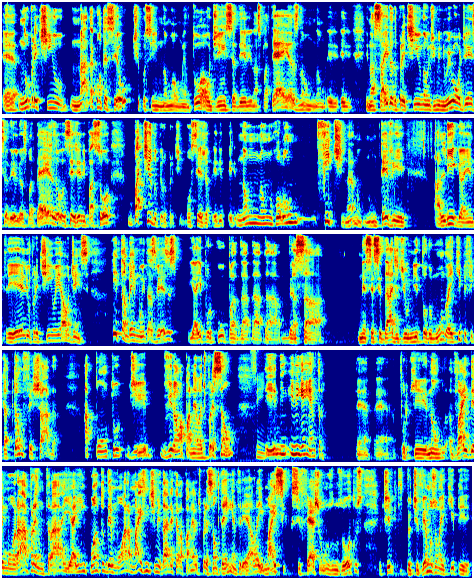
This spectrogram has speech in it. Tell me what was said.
É, no pretinho nada aconteceu, tipo assim, não aumentou a audiência dele nas plateias, não, não, ele, ele, e na saída do pretinho não diminuiu a audiência dele nas plateias, ou seja, ele passou batido pelo pretinho, ou seja, ele, ele não, não rolou um fit, né? não, não teve a liga entre ele, o pretinho e a audiência. E também muitas vezes e aí por culpa da, da, da, dessa necessidade de unir todo mundo, a equipe fica tão fechada a ponto de virar uma panela de pressão e, e, ninguém entra. É, é, porque não vai demorar para entrar e aí enquanto demora mais intimidade aquela panela de pressão tem entre ela e mais se, se fecham uns nos outros eu, tive, eu tivemos uma equipe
